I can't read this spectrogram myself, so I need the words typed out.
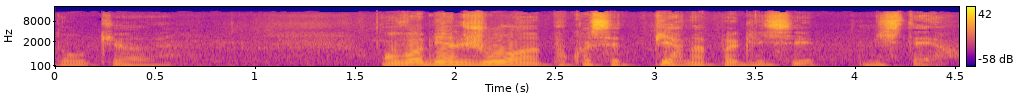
Donc on voit bien le jour hein, pourquoi cette pierre n'a pas glissé. Mystère.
